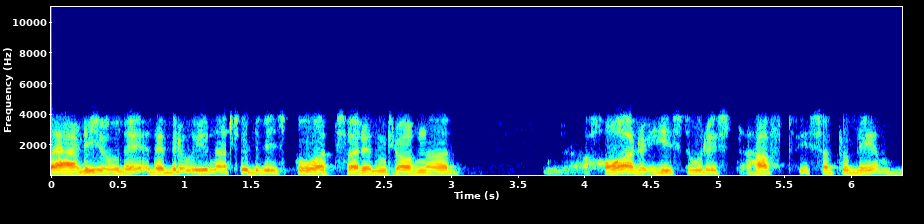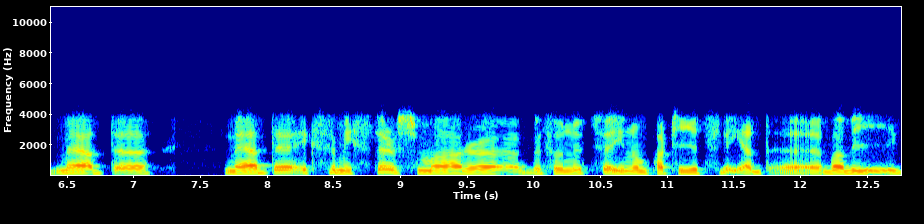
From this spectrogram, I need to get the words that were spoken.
är det ju. Det, det beror ju naturligtvis på att Sverigedemokraterna har historiskt haft vissa problem med, eh, med extremister som har eh, befunnit sig inom partiets led. Eh, vad vi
